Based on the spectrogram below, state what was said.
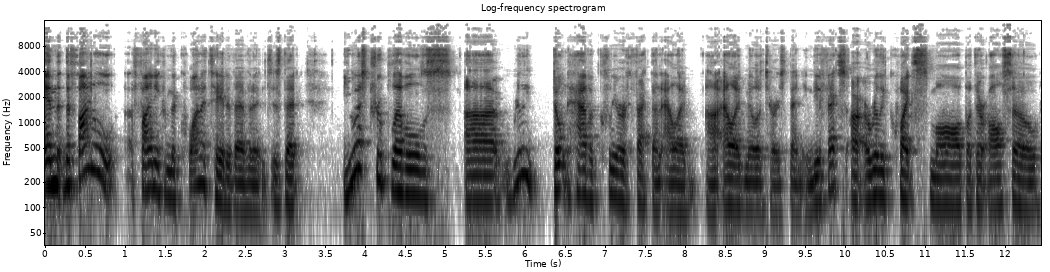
and the final finding from the quantitative evidence is that U.S. troop levels uh, really don't have a clear effect on allied uh, allied military spending. The effects are, are, really quite small, but they're also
